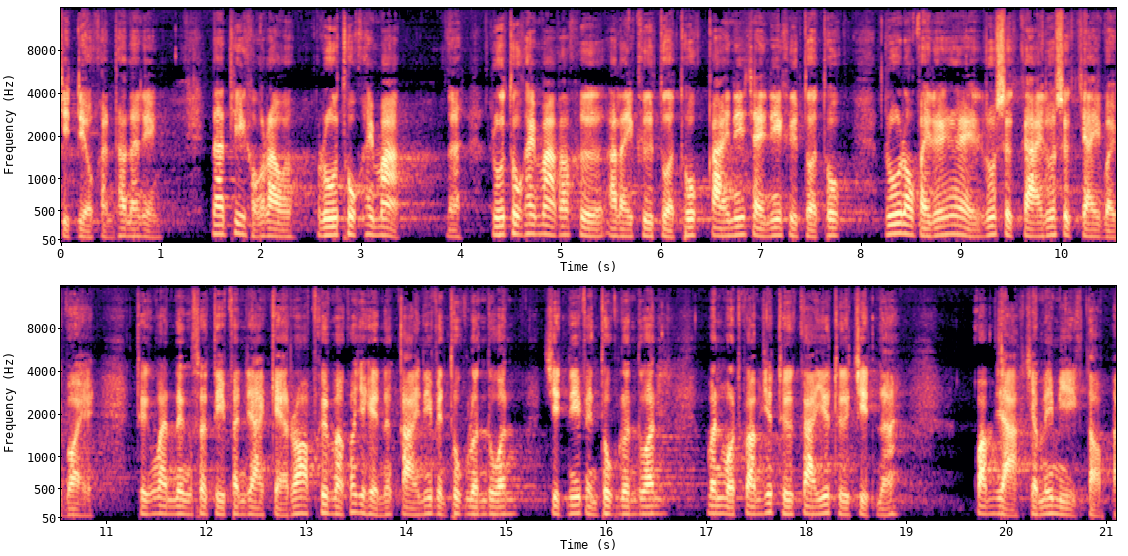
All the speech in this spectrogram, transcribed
จิตเดียวกันเท่านั้นเอง หน้าที่ของเรารู้ทุกข์ให้มากนะรู้ทุกข์ให้มากก็คืออะไรคือตัวทุกข์กายนี้ใจนี้คือตัวทุกข์รู้ลงไปเรื่อยๆรู้สึกกายรู้สึกใจบ่อย ๆ ถึงวันหนึ่งสติปัญญาแก่รอบขึ้นมาก็จะเห็นกายนี้เป็นทุกข์ล้วนๆจิตนี้เป็นทุกข์ล้วนๆมันหมดความยึดถือกายยึดถือจิตนะ ความอยากจะไม่มีอีกต่อไป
